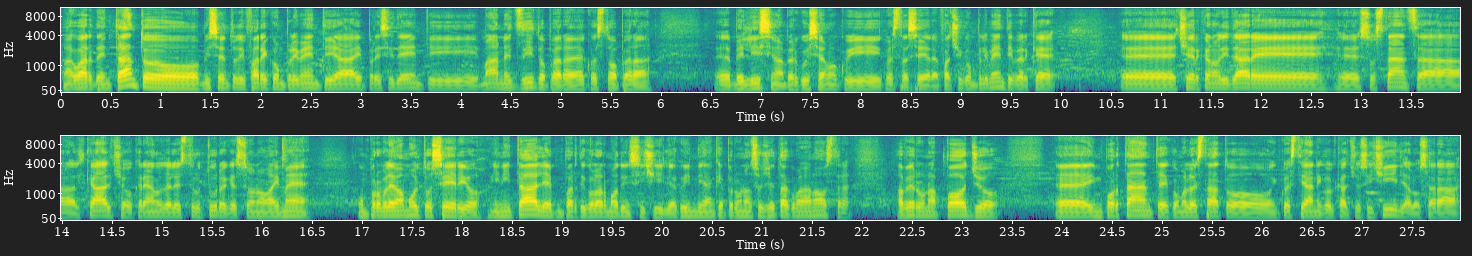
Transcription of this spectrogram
Ma guarda, intanto mi sento di fare i complimenti ai presidenti Manno e Zito per quest'opera eh, bellissima per cui siamo qui questa sera. Faccio i complimenti perché eh, cercano di dare eh, sostanza al calcio creando delle strutture che sono, ahimè, un problema molto serio in Italia e in particolar modo in Sicilia, quindi anche per una società come la nostra avere un appoggio eh, importante come lo è stato in questi anni col Calcio Sicilia, lo sarà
